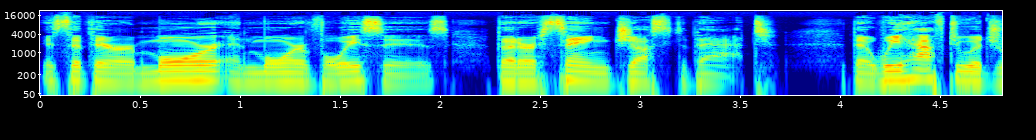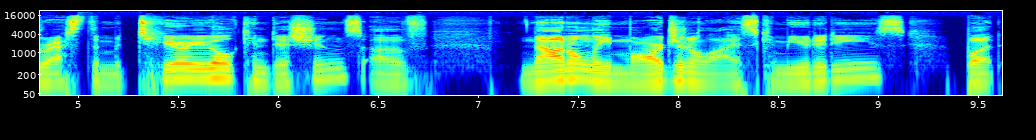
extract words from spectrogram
is that there are more and more voices that are saying just that. That we have to address the material conditions of not only marginalized communities, but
